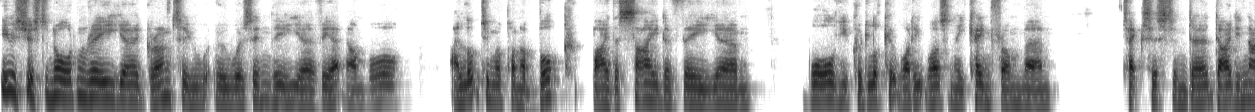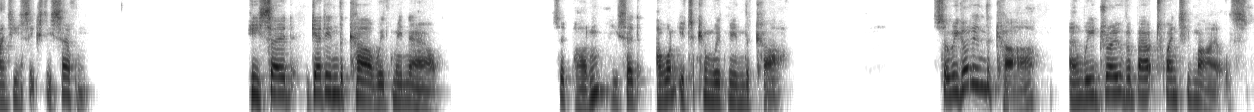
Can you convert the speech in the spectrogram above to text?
he was just an ordinary uh, grunt who, who was in the uh, Vietnam War. I looked him up on a book by the side of the um, wall. You could look at what it was, and he came from um, Texas and uh, died in 1967. He said, Get in the car with me now. I said, Pardon? He said, I want you to come with me in the car. So we got in the car and we drove about 20 miles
